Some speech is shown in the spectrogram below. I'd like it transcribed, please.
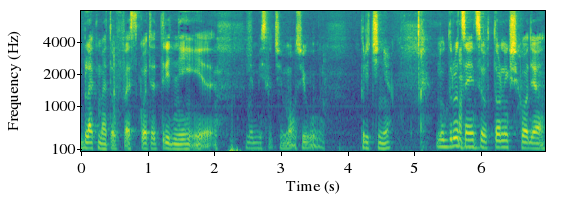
Black Metal Fest, който е 3 дни и е... не мисля, че мога си го причиня. Но друга седмица във вторник ще ходя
